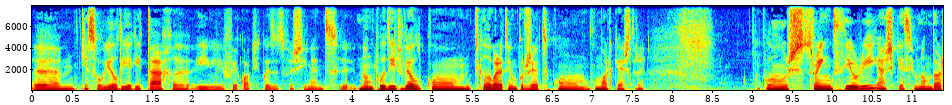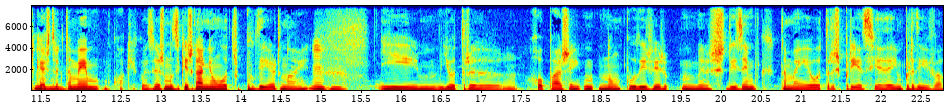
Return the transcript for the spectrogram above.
um, que é só ele e a guitarra, e foi qualquer coisa de fascinante. Uh, não pude ir vê-lo com. Porque ele agora tem um projeto com, com uma orquestra, com os String Theory, acho que é assim o nome da orquestra, uhum. que também é qualquer coisa. As músicas ganham outro poder, não é? Uhum e, e, outra roupagem. Não pude ir ver, mas dizem-me que também é outra experiência imperdível.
